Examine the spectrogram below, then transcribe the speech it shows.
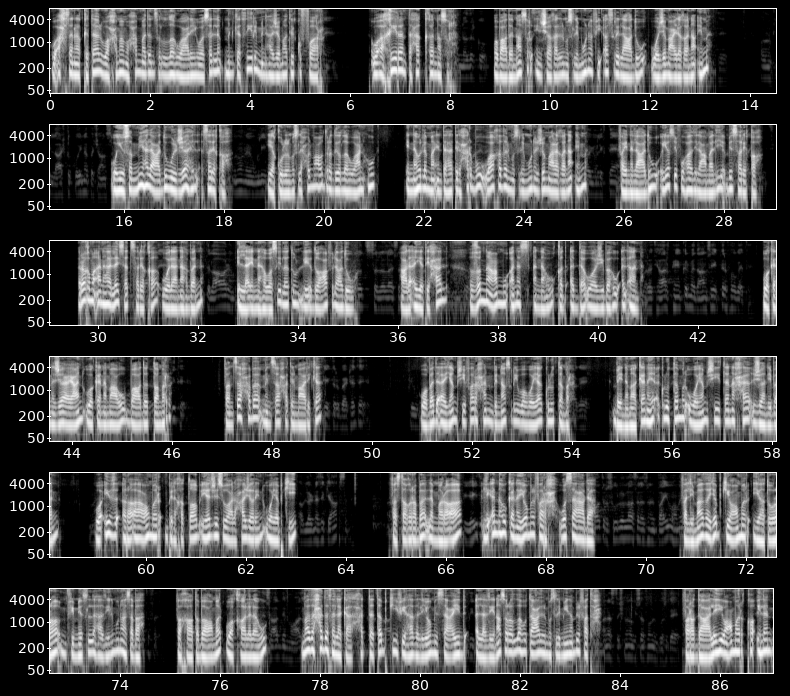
وأحسن القتال وحمى محمدا صلى الله عليه وسلم من كثير من هجمات الكفار وأخيرا تحقق النصر وبعد النصر انشغل المسلمون في أسر العدو وجمع الغنائم ويسميها العدو الجاهل سرقة. يقول المصلح المعود رضي الله عنه إنه لما انتهت الحرب وأخذ المسلمون جمع الغنائم فإن العدو يصف هذه العملية بسرقة. رغم أنها ليست سرقة ولا نهبا إلا إنها وسيلة لإضعاف العدو. على أي حال ظن عم أنس أنه قد أدى واجبه الآن. وكان جائعا وكان معه بعض التمر. فانسحب من ساحة المعركة وبدأ يمشي فرحا بالنصر وهو يأكل التمر. بينما كان يأكل التمر ويمشي تنحى جانبا وإذ رأى عمر بن الخطاب يجلس على حجر ويبكي. فاستغرب لما رأى لأنه كان يوم الفرح والسعادة فلماذا يبكي عمر يا ترى في مثل هذه المناسبة؟ فخاطب عمر وقال له ماذا حدث لك حتى تبكي في هذا اليوم السعيد الذي نصر الله تعالى المسلمين بالفتح فرد عليه عمر قائلا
